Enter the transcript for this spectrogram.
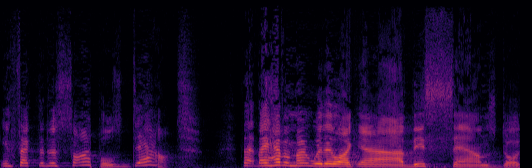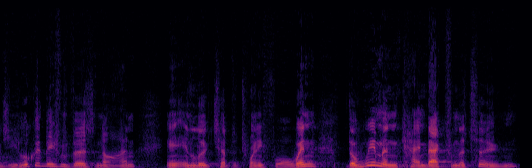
in fact, the disciples doubt. They have a moment where they're like, ah, this sounds dodgy. Look at me from verse 9 in Luke chapter 24. When the women came back from the tomb,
